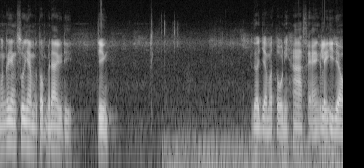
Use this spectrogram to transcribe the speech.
มันก็ยังสู้ยามาโตะไม่ได้อยู่ดี จริง เลือดยามาโตะนี่ห้าแสนกันเลยทีเดียว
